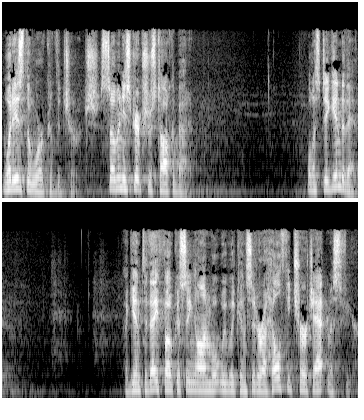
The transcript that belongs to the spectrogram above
What is the work of the church? So many scriptures talk about it. Well, let's dig into that. Again, today focusing on what we would consider a healthy church atmosphere.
